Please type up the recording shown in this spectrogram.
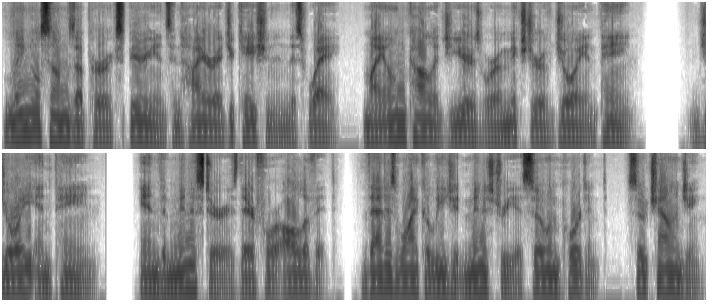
L'Engle sums up her experience in higher education in this way, my own college years were a mixture of joy and pain. Joy and pain. And the minister is therefore all of it. That is why collegiate ministry is so important, so challenging,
